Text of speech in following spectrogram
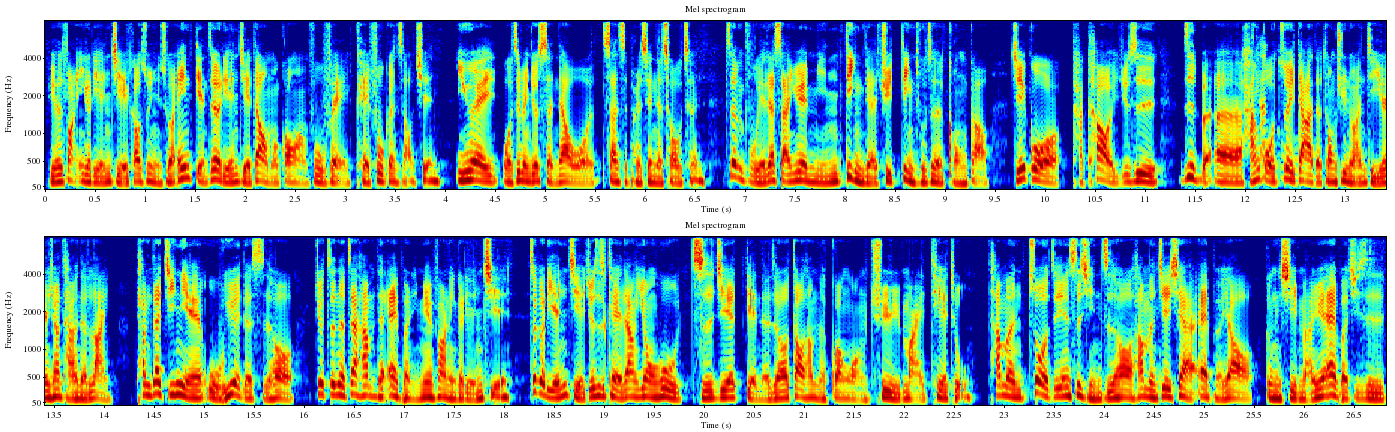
比如放一个连接，告诉你说，哎，你点这个连接到我们官网付费，可以付更少钱，因为我这边就省掉我三十 percent 的抽成。政府也在三月明定的去定出这个公告，结果 Kakao 也就是日本呃韩国最大的通讯软体，有点像台湾的 Line。他们在今年五月的时候，就真的在他们的 App 里面放了一个连接，这个连接就是可以让用户直接点了之后到他们的官网去买贴图。他们做这件事情之后，他们接下来 App 要更新嘛，因为 App 其实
